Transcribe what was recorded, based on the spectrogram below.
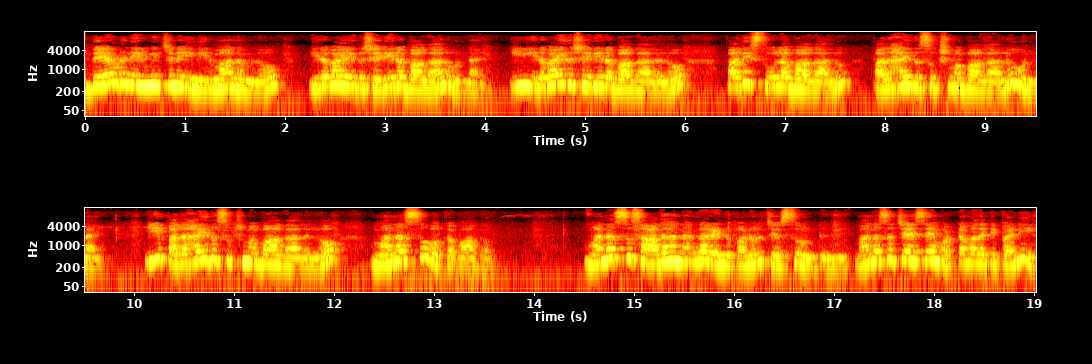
దేవుడు నిర్మించిన ఈ నిర్మాణంలో ఇరవై ఐదు శరీర భాగాలు ఉన్నాయి. ఈ ఇరవై ఐదు శరీర భాగాలలో పది స్థూల భాగాలు పదహైదు సూక్ష్మ భాగాలు ఉన్నాయి. ఈ పదహైదు సూక్ష్మ భాగాలలో మనస్సు ఒక భాగం. మనస్సు సాధారణంగా రెండు పనులు చేస్తూ ఉంటుంది. మనస్సు చేసే మొట్టమొదటి పని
